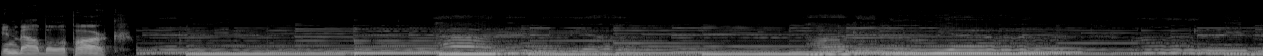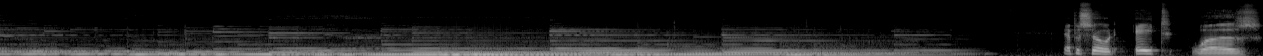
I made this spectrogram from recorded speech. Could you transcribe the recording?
in Balboa Park. Episode 8 was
